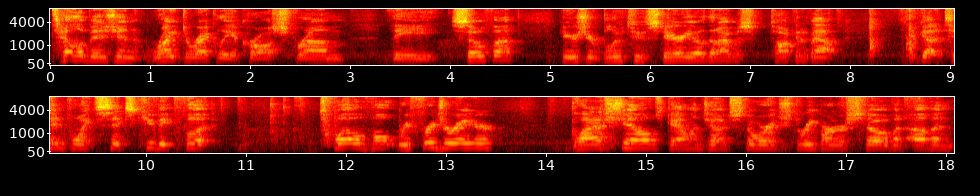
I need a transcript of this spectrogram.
television right directly across from the sofa. Here's your Bluetooth stereo that I was talking about. You've got a 10.6 cubic foot, 12 volt refrigerator, glass shelves, gallon jug storage, three burner stove and oven,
